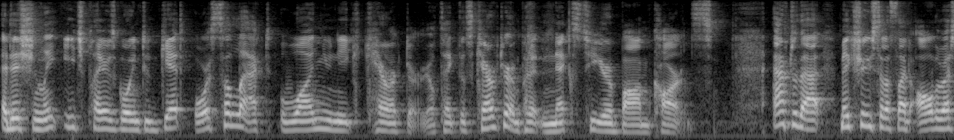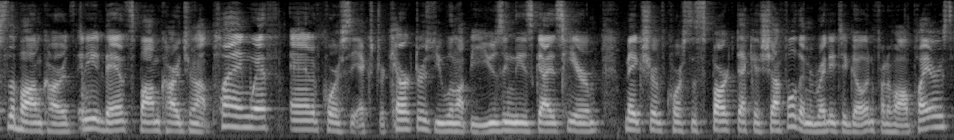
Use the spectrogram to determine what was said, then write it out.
Additionally, each player is going to get or select one unique character. You'll take this character and put it next to your bomb cards. After that, make sure you set aside all the rest of the bomb cards, any advanced bomb cards you're not playing with, and of course the extra characters. You will not be using these guys here. Make sure, of course, the Spark deck is shuffled and ready to go in front of all players.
